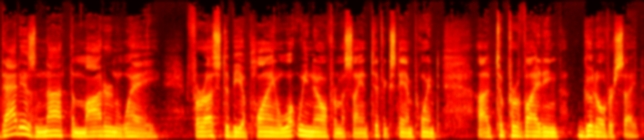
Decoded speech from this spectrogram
That is not the modern way for us to be applying what we know from a scientific standpoint uh, to providing good oversight.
